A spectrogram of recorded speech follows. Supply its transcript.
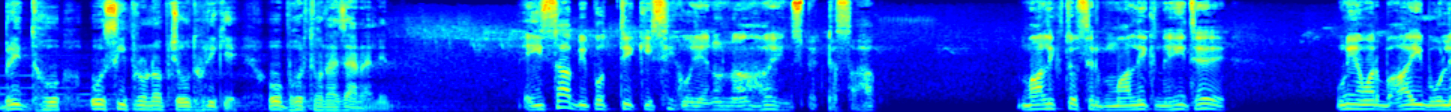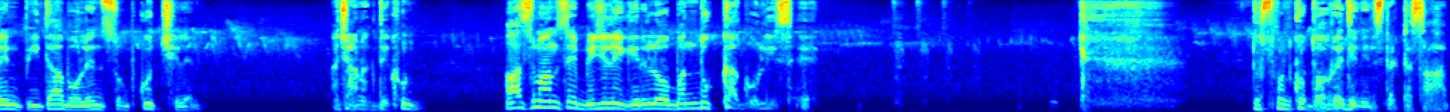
বৃদ্ধ ওসি প্রণব চৌধুরীকে অভ্যর্থনা জানালেন ऐसा विपत्ति किसी को যেন না হয় ইন্সপেক্টর সাহেব মালিক তো সির্ফ মালিক नहीं थे উনি আমার ভাই বলেন পিতা বলেন সব कुछ ছিলেন अचानक দেখুন आसमान से बिजली गिरलो बंदूक का गोली से दुश्मन को दौरे दिन इंस्पेक्टर साहब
